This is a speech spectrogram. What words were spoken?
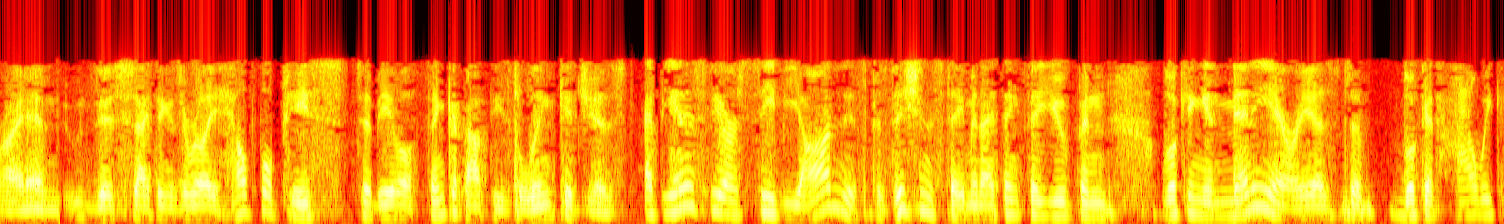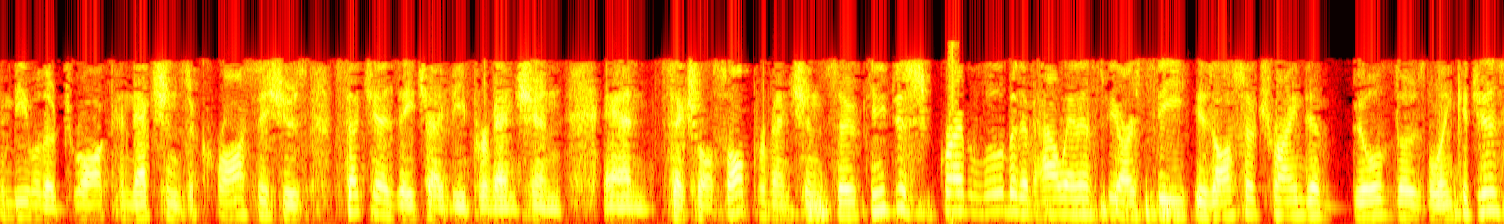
right? And this, I think, is a really helpful piece to be able to think about these linkages. At the NSVRC, beyond this position statement, I think that you've been looking in many areas to look at how we can be able to draw connections across issues such as HIV prevention and sexual assault prevention. So can you describe a little bit of how NSVRC is also trying to build those linkages?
